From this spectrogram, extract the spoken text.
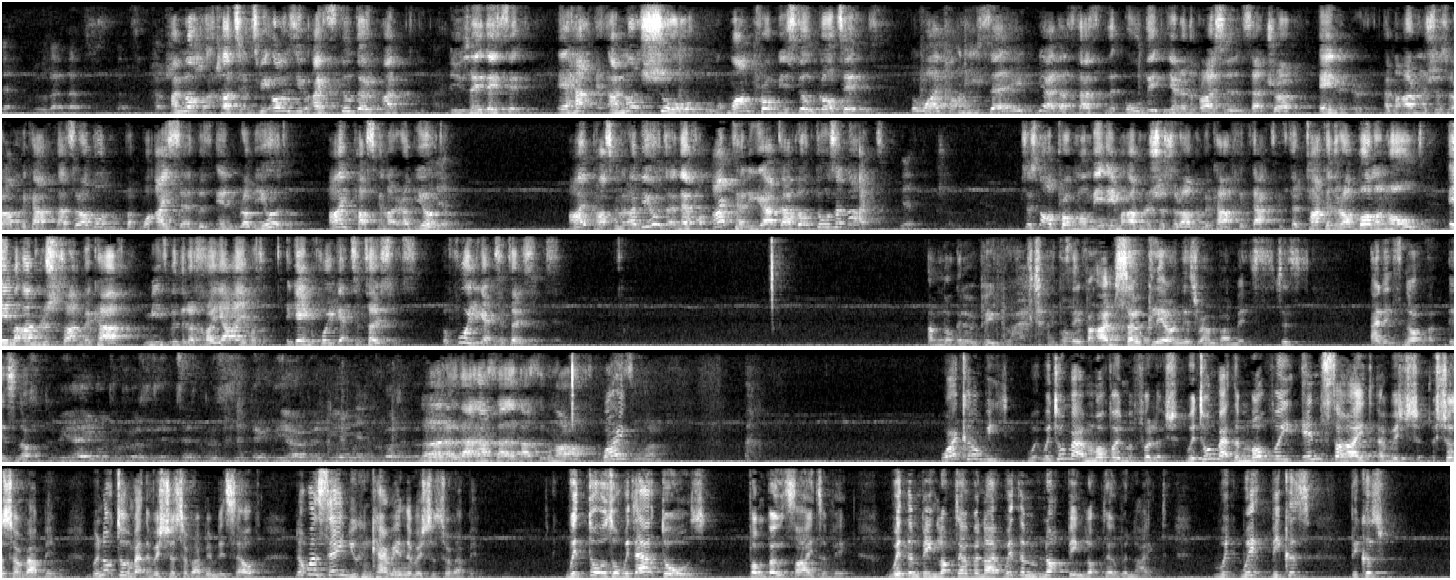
Yeah. Well, that, that's, that's passion. I'm not. Uh, to, to be honest with you, I still don't. I'm, You say they that- say, it ha- I'm not sure. One problem you still got is, but why can't he say, yeah, that's that's the, all the you know the prices etc. In um, Aaron Rishus HaRabim V'Kaf, that's Rabbon. But what I said was in Rabbi Yehuda. I paskin like Rabbi Yehuda. Yeah. I pass on Rabbi Yehuda, and therefore I'm telling you you have to have locked doors at night. Yeah. So it's not a problem on me, Ema Avon Rishus HaRabim Bekach. If that, if the Taka the Rabbanon hold, Ema Avon Rishus HaRabim Bekach means with the Rechayayim. Again, before you get to Tosfos, before you get to Tosfos, I'm not going to repeat what I'm trying to say, but I'm so clear on this Rambam. It's just, and it's not, it's not. To be able to close it, didn't say to close it, it said take the herb and be able to close it. no, no, no, that, that's that, that's the Gemara. Why? That's the Gemara. Why can't we? we- We're talking about a Movoi Mefulish. We're talking about the Movoi inside a Rishus HaRabim We're not talking about the Rishus HaRabim itself. No one's saying you can carry in the Rishus HaRabim with doors or without doors from both sides of it, with them being locked overnight, with them not being locked overnight. We, we, because because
